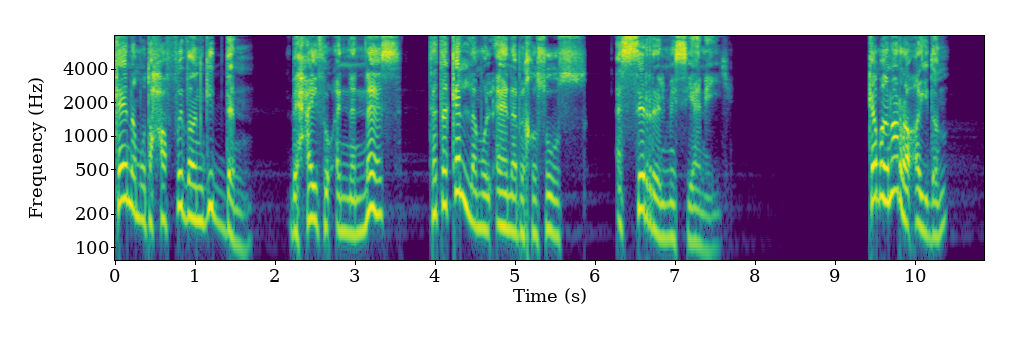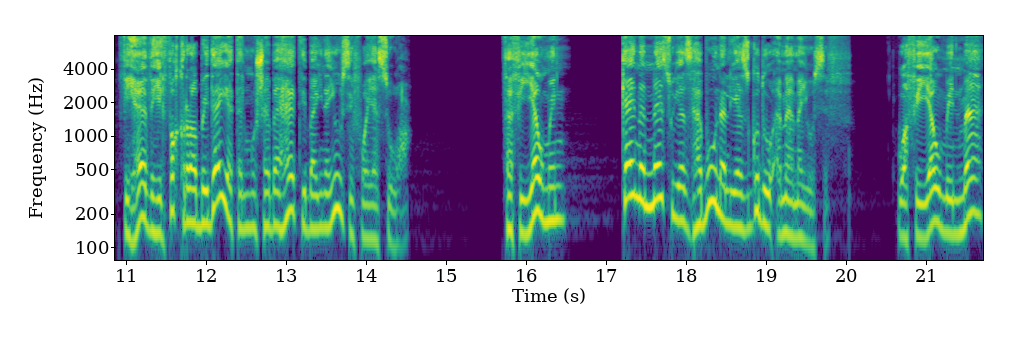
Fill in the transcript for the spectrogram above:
كان متحفظا جدا بحيث أن الناس تتكلم الآن بخصوص السر المسياني. كما نرى أيضا في هذه الفقرة بداية المشابهات بين يوسف ويسوع. ففي يوم كان الناس يذهبون ليسجدوا أمام يوسف وفي يوم ما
